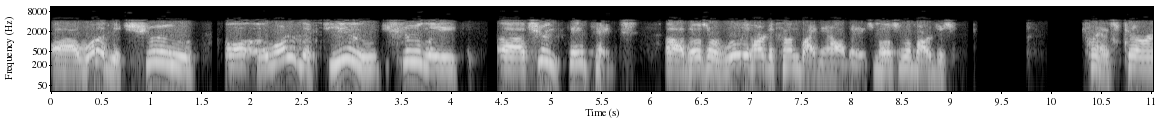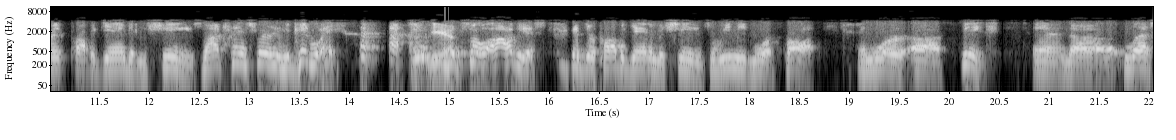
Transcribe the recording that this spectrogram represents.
Uh, one of the true, uh, one of the few truly uh, true think tanks. Uh, those are really hard to come by nowadays. Most of them are just transparent propaganda machines. Not transparent in a good way. yeah. It's so obvious that they're propaganda machines. We need more thought and more uh, think and uh, less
